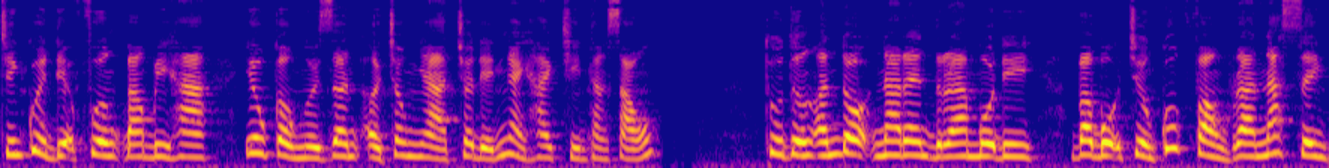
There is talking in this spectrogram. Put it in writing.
Chính quyền địa phương bang Bihar yêu cầu người dân ở trong nhà cho đến ngày 29 tháng 6. Thủ tướng Ấn Độ Narendra Modi và Bộ trưởng Quốc phòng Rajnath Singh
